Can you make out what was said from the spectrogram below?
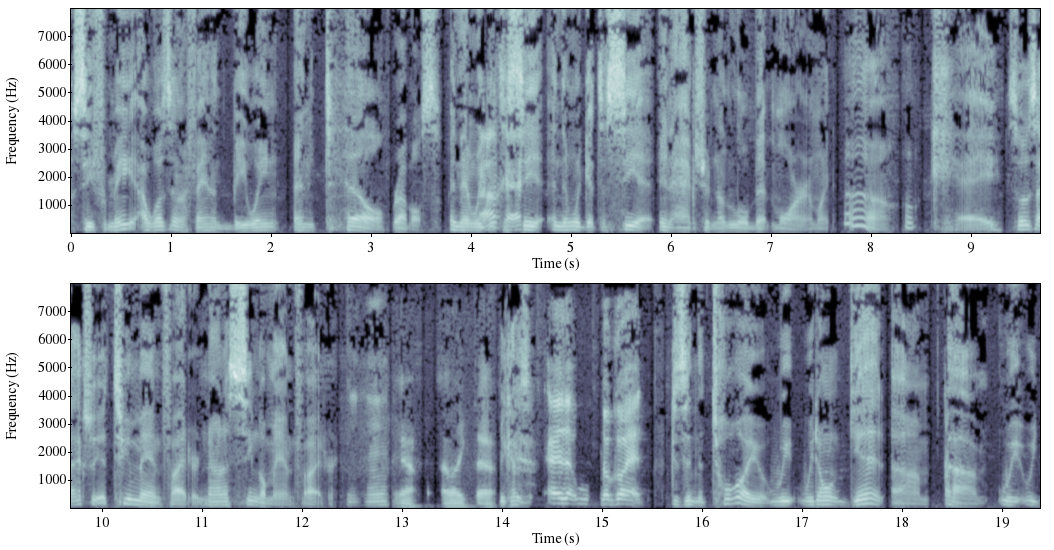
See, for me, I wasn't a fan of the B wing until Rebels, and then we get to see it, and then we get to see it in action a little bit more. I'm like, oh, okay. So it's actually a two man fighter, not a single man fighter, Yeah, I like that. because And, uh, no, go ahead. because in the toy we, we don't get um um we, we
